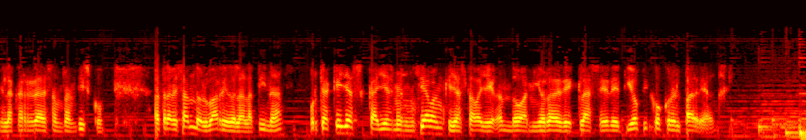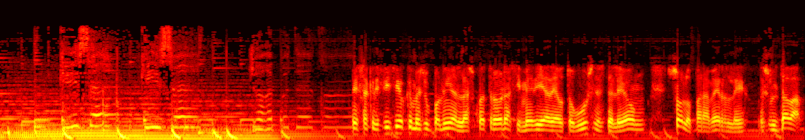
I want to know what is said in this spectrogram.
en la carrera de San Francisco, atravesando el barrio de la Latina, porque aquellas calles me anunciaban que ya estaba llegando a mi hora de clase de etiópico con el padre Ángel. El sacrificio que me suponían las cuatro horas y media de autobús desde León solo para verle resultaba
